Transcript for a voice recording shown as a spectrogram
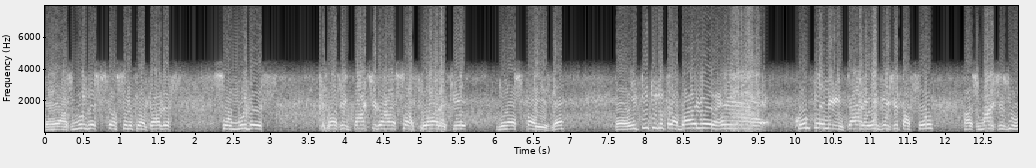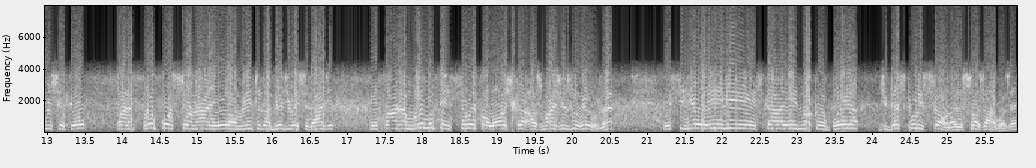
É, as mudas que estão sendo plantadas são mudas que fazem parte da nossa flora aqui do nosso país, né? É, o intuito do trabalho é complementar a vegetação às margens do Rio Tietê para proporcionar o aumento da biodiversidade e para manutenção ecológica às margens do rio, né? Esse rio aí, ele está aí numa campanha de despoluição, né, de suas águas, né?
